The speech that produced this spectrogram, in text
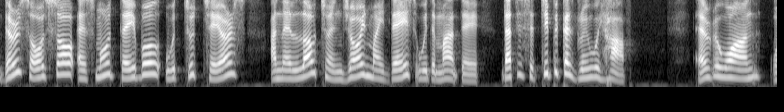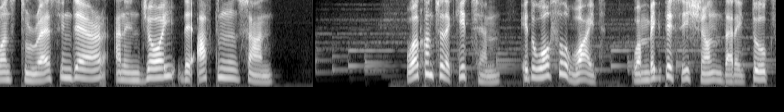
There is also a small table with two chairs, and I love to enjoy my days with the mate. That is a typical dream we have. Everyone wants to rest in there and enjoy the afternoon sun. Welcome to the kitchen. It was all white. One big decision that I took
